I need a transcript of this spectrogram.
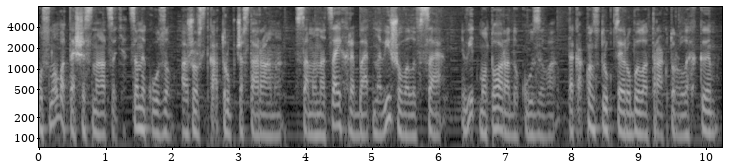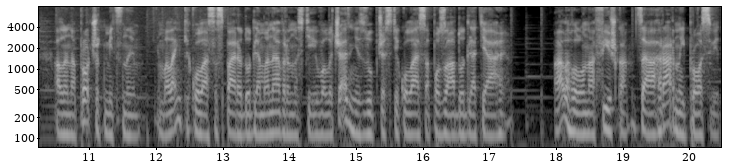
Основа Т-16 це не кузов, а жорстка трубчаста рама. Саме на цей хребет навішували все від мотора до кузова. Така конструкція робила трактор легким, але напрочуд міцним. Маленькі колеса спереду для маневреності і величезні зубчасті колеса позаду для тяги. Але головна фішка це аграрний просвіт.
